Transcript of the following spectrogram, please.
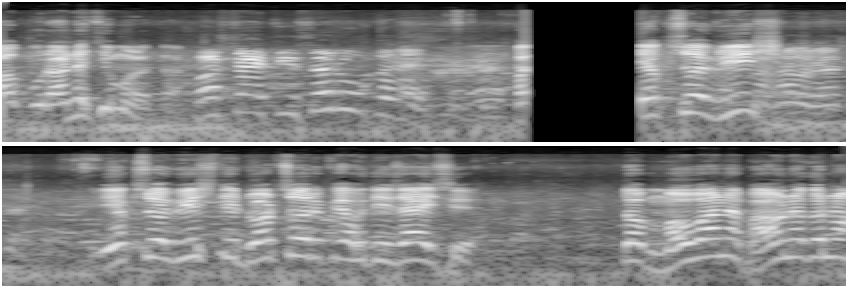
ભાવ પૂરા નથી મળતા. ફસાઈથી શરૂ કરે. એકસો વીસ એકસો વીસથી દોઢસો રૂપિયા સુધી જાય છે. તો મહુવાના ભાવનગરનો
